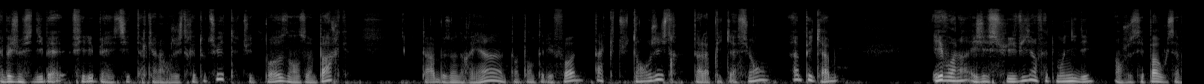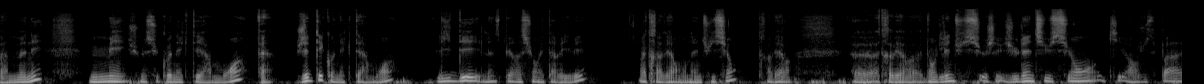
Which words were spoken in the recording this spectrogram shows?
et bien je me suis dit, ben, Philippe, ben, si t'as qu'à l'enregistrer tout de suite, tu te poses dans un parc, tu as besoin de rien, tu as ton téléphone, tac, tu t'enregistres, tu as l'application, impeccable. Et voilà, et j'ai suivi en fait mon idée. Alors je ne sais pas où ça va me mener, mais je me suis connecté à moi, enfin j'étais connecté à moi, l'idée, l'inspiration est arrivée à travers mon intuition, à travers, euh, à travers euh, donc l'intuition, j'ai eu l'intuition qui, alors je sais pas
